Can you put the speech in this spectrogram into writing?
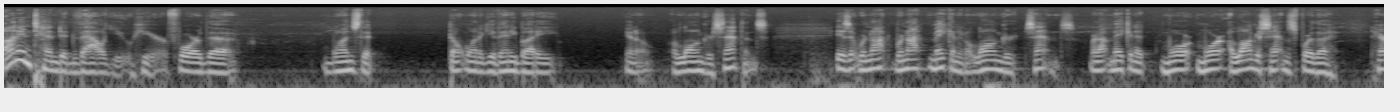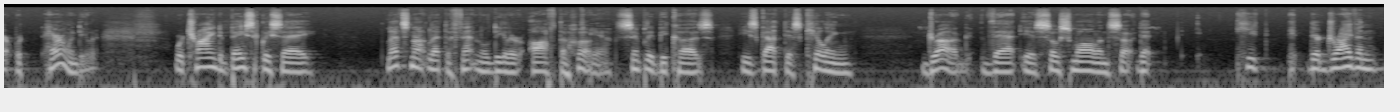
unintended value here for the ones that don't want to give anybody, you know, a longer sentence, is that we're not we're not making it a longer sentence. We're not making it more more a longer sentence for the her- heroin dealer. We're trying to basically say, let's not let the fentanyl dealer off the hook Yeah. simply because he's got this killing drug that is so small and so that he they're driving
